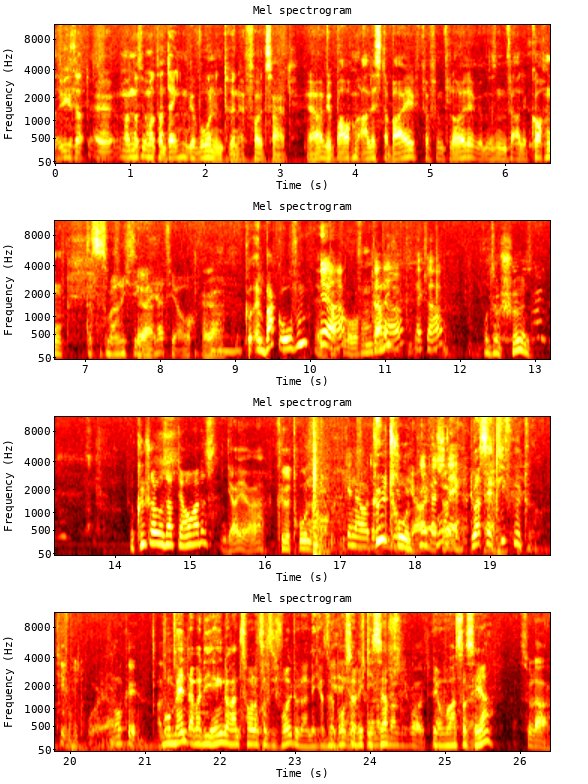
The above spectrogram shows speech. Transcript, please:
Also wie gesagt, äh, man muss immer dran denken, wir wohnen drin, Vollzeit. Ja, wir brauchen alles dabei für fünf Leute, wir müssen für alle kochen. Das ist mal ein richtiger Ja. Herd hier auch. Ja. Im Backofen? Ja, Backofen. genau, na klar. Und so schön. Im Kühlschrank habt ihr auch alles? Ja, ja, Kühltruhen auch. Genau, das Kühltruhen. Versteckt. Du hast ja Tiefkühltruhen. Tiefkühltruhe, ja. Okay. Moment, aber die hängen doch an 220 Volt oder nicht? Also da brauchst du ja richtig Saft. 220 Volt, Ja, wo hast du das her? Solar,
